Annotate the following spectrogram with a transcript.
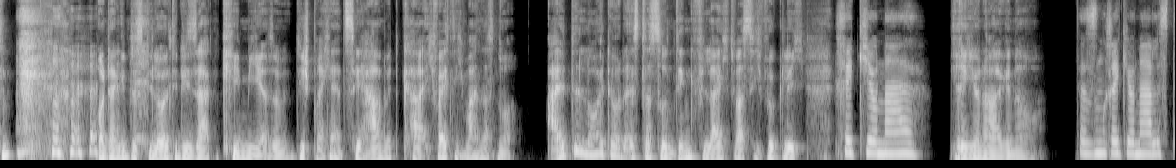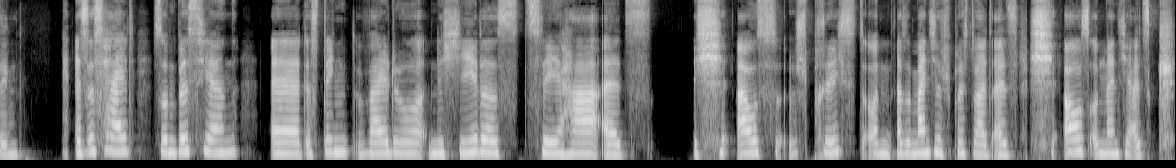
Und dann gibt es die Leute, die sagen Chemie, also die sprechen ein CH mit K. Ich weiß nicht, machen das nur alte Leute oder ist das so ein Ding vielleicht, was sich wirklich regional regional genau. Das ist ein regionales Ding. Es ist halt so ein bisschen äh, das Ding, weil du nicht jedes CH als ich aussprichst und also manche sprichst du halt als ich aus und manche als k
